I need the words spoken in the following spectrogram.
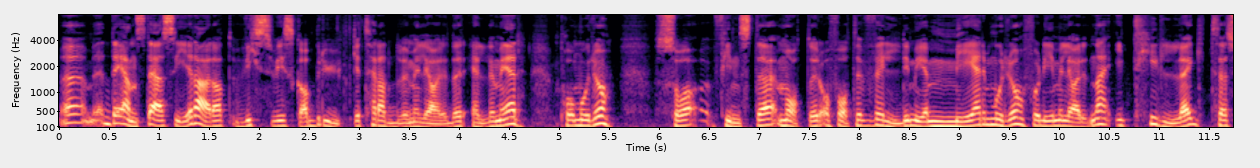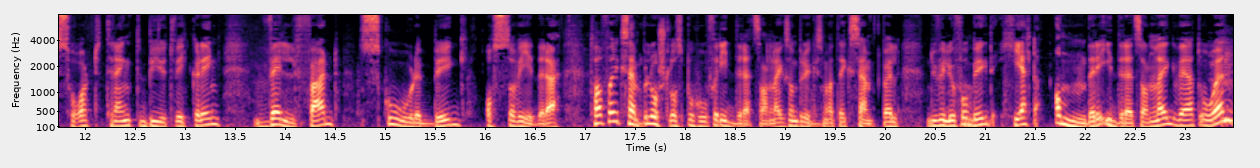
Eh, det eneste jeg sier, er at hvis vi skal bruke 30 milliarder eller mer på moro, så fins det måter å få til veldig mye mer moro for de milliardene, i tillegg til sårt trengt byutvikling, velferd, skolebygg osv. Ta f.eks. Oslos behov for idrettsanlegg, som brukes som et eksempel. Du vil jo få bygd helt andre idrettsanlegg ved et OL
